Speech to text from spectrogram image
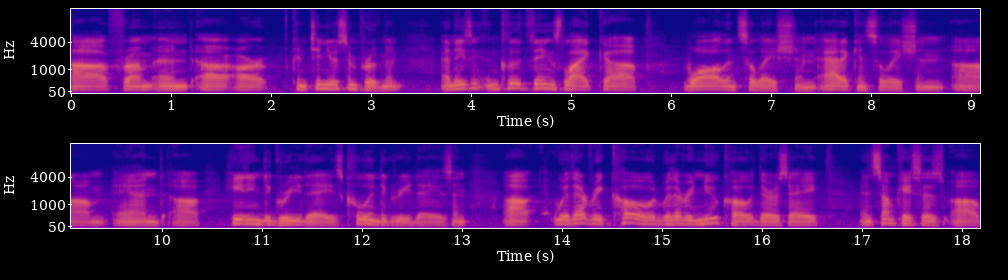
uh, from and uh, are continuous improvement, and these include things like uh, wall insulation, attic insulation, um, and uh, heating degree days, cooling degree days, and uh, with every code, with every new code, there's a in some cases, uh,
